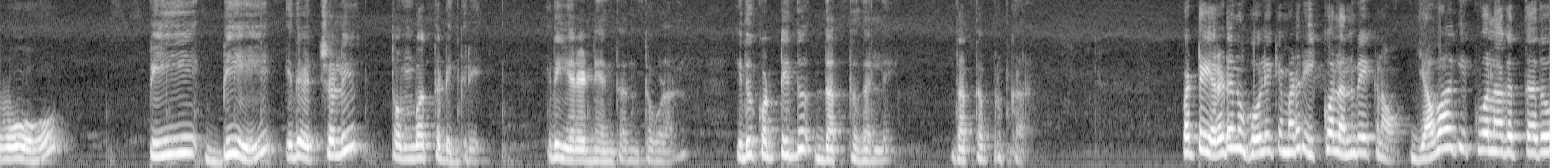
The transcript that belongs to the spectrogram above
ಓ ಪಿ ಬಿ ಇದು ಆ್ಯಕ್ಚುಲಿ ತೊಂಬತ್ತು ಡಿಗ್ರಿ. ಇದು ಎರಡನೇ ಅಂತ ತಗೊಳ್ಳೋಣ ಇದು ಕೊಟ್ಟಿದ್ದು ದತ್ತದಲ್ಲಿ. ದತ್ತ ಪ್ರಕಾರ. ಬಟ್ ಎರಡನ್ನು ಹೋಲಿಕೆ ಮಾಡಿದ್ರೆ ಈಕ್ವಲ್ ಅನ್ಬೇಕು ನಾವು. ಯಾವಾಗ ಈಕ್ವಲ್ ಆಗುತ್ತೆ ಅದು?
